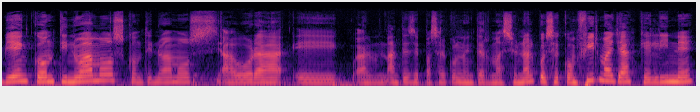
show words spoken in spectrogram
Bien, continuamos, continuamos ahora, eh, antes de pasar con lo internacional, pues se confirma ya que el INE,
